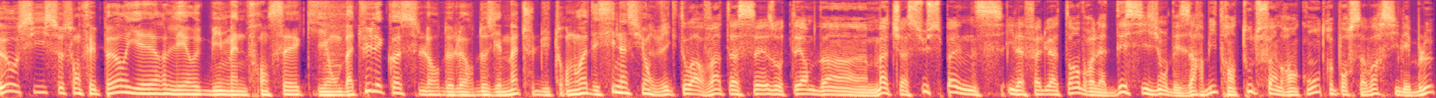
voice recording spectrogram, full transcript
Eux aussi se sont fait peur hier, les rugbymen français qui ont battu l'Écosse lors de leur deuxième match du tournoi des Six Nations. Victoire 20 à 16 au terme d'un match à suspense. Il a fallu attendre la décision des arbitres en toute fin de rencontre pour savoir si les Bleus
